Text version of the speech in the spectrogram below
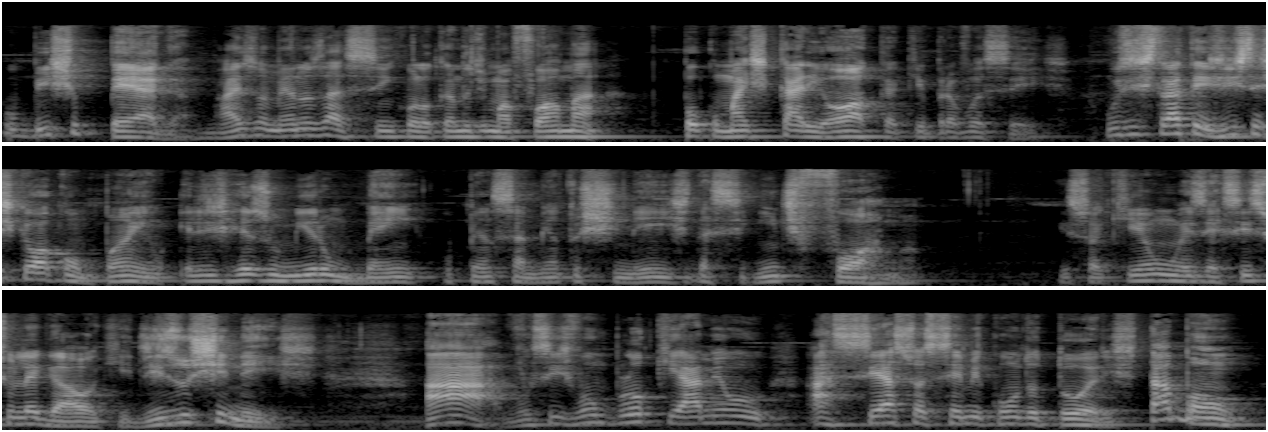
o bicho pega. Mais ou menos assim, colocando de uma forma um pouco mais carioca aqui para vocês. Os estrategistas que eu acompanho, eles resumiram bem o pensamento chinês da seguinte forma: isso aqui é um exercício legal aqui. Diz o chinês: Ah, vocês vão bloquear meu acesso a semicondutores. Tá bom.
